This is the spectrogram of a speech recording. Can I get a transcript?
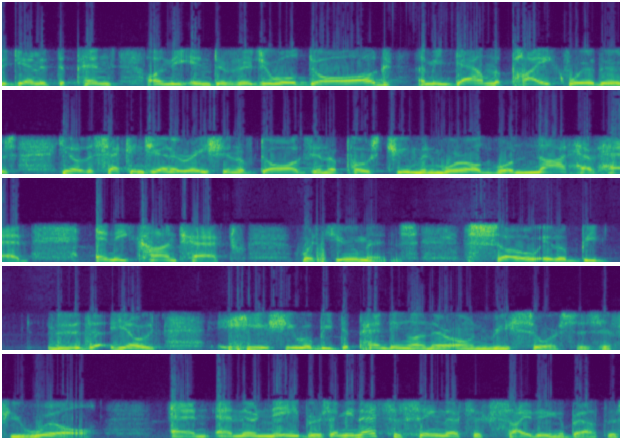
again, it depends on the individual dog. I mean, down the pike where there's, you know, the second generation of dogs in a post human world will not have had any contact with humans. So it'll be you know, he or she will be depending on their own resources, if you will, and and their neighbors. I mean, that's the thing that's exciting about this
